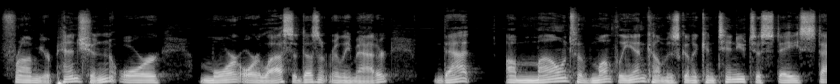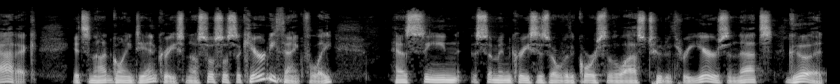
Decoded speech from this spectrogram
from your pension or more or less, it doesn't really matter. That amount of monthly income is going to continue to stay static. It's not going to increase. Now, Social Security, thankfully, has seen some increases over the course of the last two to three years, and that's good.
